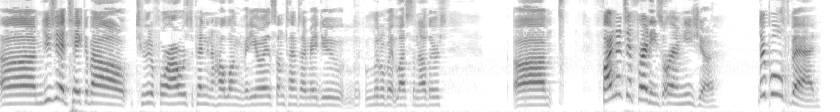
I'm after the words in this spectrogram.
Um, usually I take about two to four hours, depending on how long the video is. Sometimes I may do a little bit less than others. Um, Five Nights at Freddy's or Amnesia. They're both bad.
